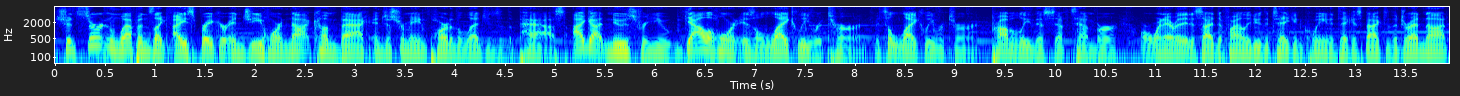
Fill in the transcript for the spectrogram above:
should certain weapons like Icebreaker and G-Horn not come back and just remain part of the legends of the past? I got news for you. Gjallarhorn is a likely return. It's a likely return. Probably this September or whenever they decide to finally do the Taken Queen and take us back to the Dreadnought.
